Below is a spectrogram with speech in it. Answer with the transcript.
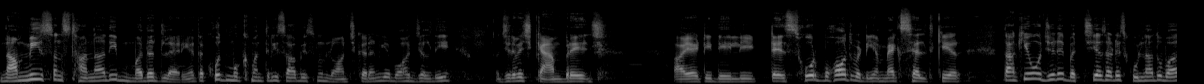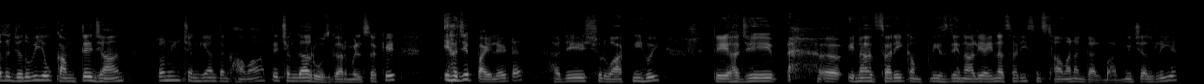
ਨਾਮੀ ਸੰਸਥਾਨਾਂ ਦੀ ਮਦਦ ਲੈ ਰਹੇ ਹਾਂ ਤਾਂ ਖੁਦ ਮੁੱਖ ਮੰਤਰੀ ਸਾਹਿਬ ਇਸ ਨੂੰ ਲਾਂਚ ਕਰਨਗੇ ਬਹੁਤ ਜਲਦੀ, ਜਿਹਦੇ ਵਿੱਚ ਕੈਂਬਰਿਜ ਆਈਆਈਟੀ ਦਿੱਲੀ ਟੈਸ ਹੋਰ ਬਹੁਤ ਵੱਡੀਆਂ ਮੈਕਸ ਹੈਲਥ ਕੇਅਰ ਤਾਂ ਕਿ ਉਹ ਜਿਹੜੇ ਬੱਚੇ ਆ ਸਾਡੇ ਸਕੂਲਾਂ ਤੋਂ ਬਾਅਦ ਜਦੋਂ ਵੀ ਉਹ ਕੰਮ ਤੇ ਜਾਣ ਤਾਂ ਉਹਨਾਂ ਨੂੰ ਚੰਗੀਆਂ ਤਨਖਾਹਾਂ ਤੇ ਚੰਗਾ ਰੋਜ਼ਗਾਰ ਮਿਲ ਸਕੇ। ਇਹ ਹਜੇ ਪਾਇਲਟ ਹੈ, ਹਜੇ ਸ਼ੁਰੂਆਤ ਨਹੀਂ ਹੋਈ ਤੇ ਹਜੇ ਇਹਨਾਂ ਸਾਰੀ ਕੰਪਨੀਆਂ ਦੇ ਨਾਲ ਜਾਂ ਇਹਨਾਂ ਸਾਰੀ ਸੰਸਥਾਵਾਂ ਨਾਲ ਗੱਲਬਾਤ ਵੀ ਚੱਲ ਰਹੀ ਹੈ।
